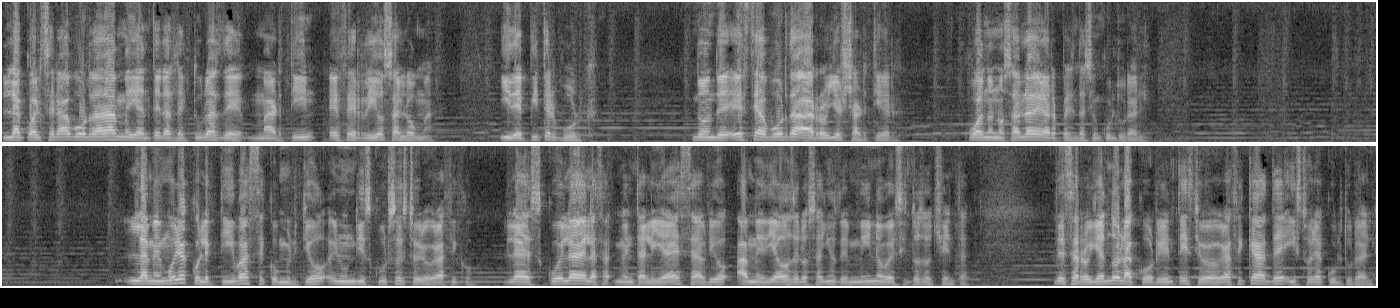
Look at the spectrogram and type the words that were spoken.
la cual será abordada mediante las lecturas de Martín F. Ríos Saloma y de Peter Burke, donde este aborda a Roger Chartier cuando nos habla de la representación cultural. La memoria colectiva se convirtió en un discurso historiográfico. La escuela de las mentalidades se abrió a mediados de los años de 1980, desarrollando la corriente historiográfica de historia cultural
